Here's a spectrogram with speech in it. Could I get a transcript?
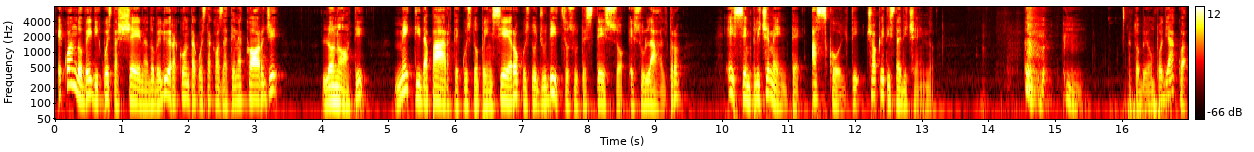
E quando vedi questa scena dove lui racconta questa cosa te ne accorgi, lo noti, metti da parte questo pensiero, questo giudizio su te stesso e sull'altro e semplicemente ascolti ciò che ti sta dicendo. Tu bevo un po' di acqua,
